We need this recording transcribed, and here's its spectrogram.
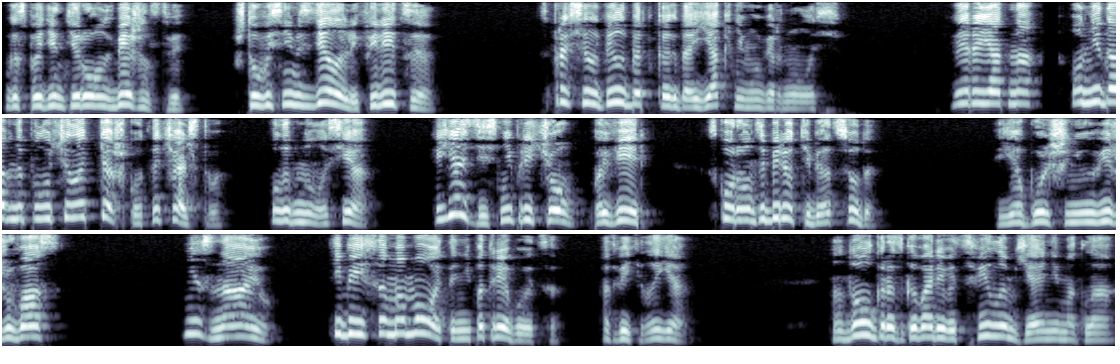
Господин Тирон в бешенстве. Что вы с ним сделали, Фелиция? спросил Вилберт, когда я к нему вернулась. Вероятно, он недавно получил оттяжку от начальства, улыбнулась я. Я здесь ни при чем, поверь. Скоро он заберет тебя отсюда. Я больше не увижу вас. Не знаю. Тебе и самому это не потребуется, ответила я. Но долго разговаривать с Виллом я не могла.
